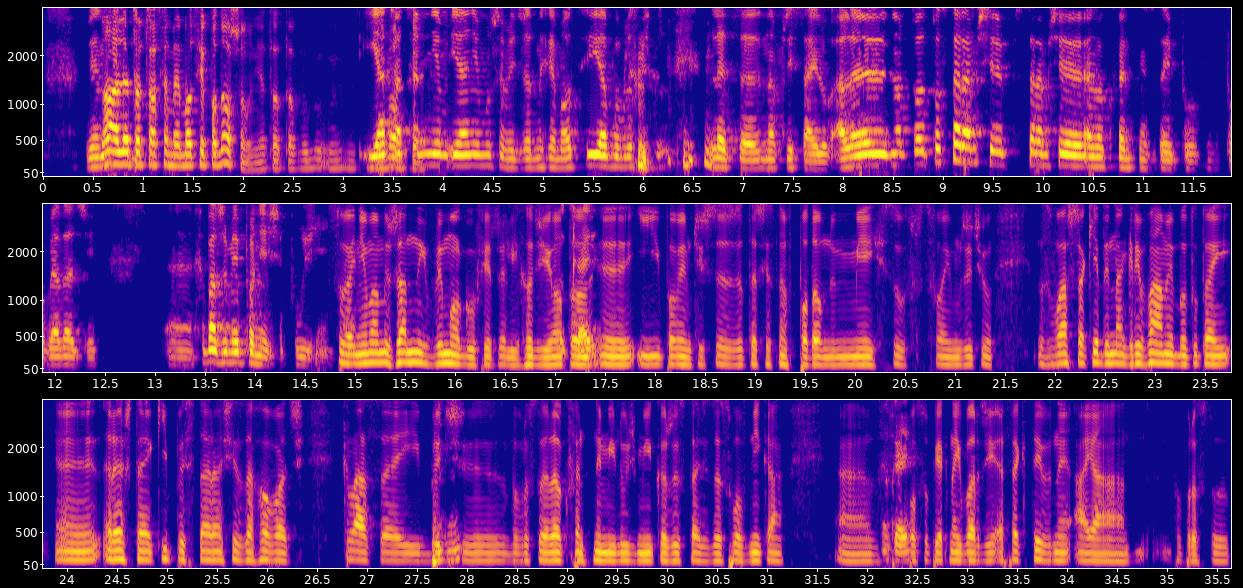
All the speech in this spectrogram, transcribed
Więc... No ale to czasem emocje ponoszą, nie? To, to w... Ja czasem nie, ja nie muszę mieć żadnych emocji, ja po prostu lecę na freestylu, ale no, postaram, się, postaram się elokwentnie tutaj wypowiadać i chyba, że mnie poniesie później. Słuchaj, nie mamy żadnych wymogów, jeżeli chodzi o okay. to y, i powiem Ci szczerze, że też jestem w podobnym miejscu w swoim życiu, zwłaszcza kiedy nagrywamy, bo tutaj e, reszta ekipy stara się zachować klasę i być mhm. Y, po prostu elokwentnymi ludźmi, korzystać ze słownika e, w okay. sposób jak najbardziej efektywny, a ja po prostu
